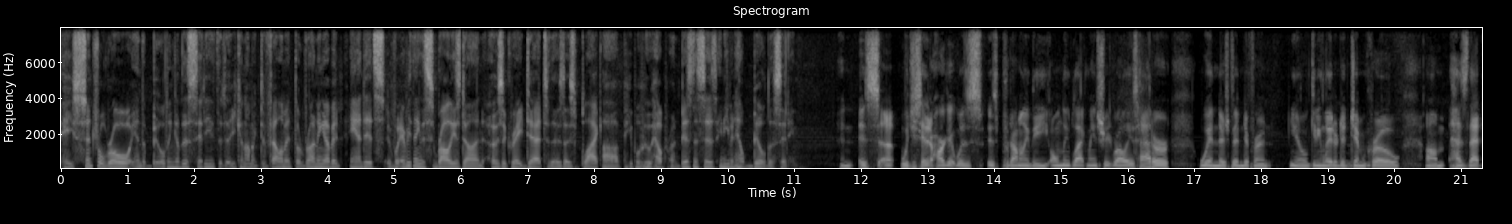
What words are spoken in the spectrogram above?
a central role in the building of this city, the economic development, the running of it, and it's everything that Raleigh has done owes a great debt to those those black uh, people who helped run businesses and even helped build the city. And is uh, would you say that Hargett was is predominantly the only black Main Street Raleigh has had, or when there's been different, you know, getting later to Jim Crow, um, has that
